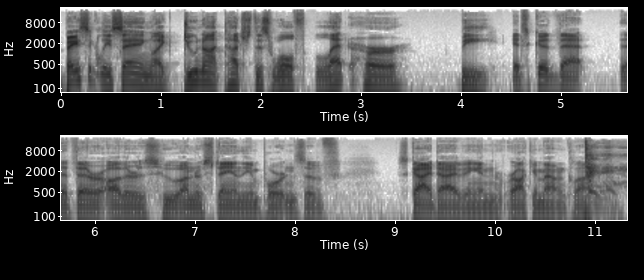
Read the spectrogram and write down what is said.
basically saying like, "Do not touch this wolf. Let her be." it's good that that there are others who understand the importance of skydiving and Rocky Mountain climbing.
